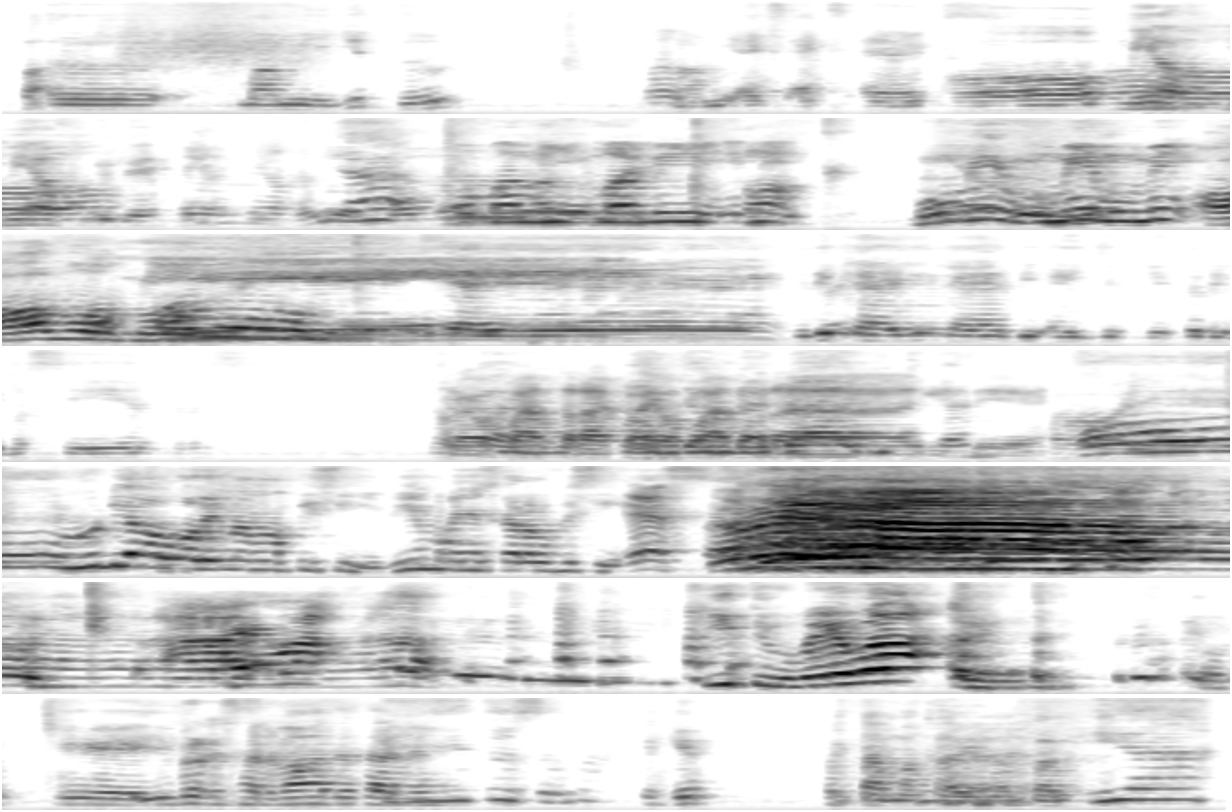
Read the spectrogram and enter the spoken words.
pak eh, mami gitu, mami XXX. Oh, Milf, Milf gitu ya. Iya. Oh, mami, mami ini. Mumi, Mumi, mumi. Oh, Mumi. Mumi. Iya, iya, iya. Jadi kayak kayak di Egypt gitu di Mesir terus Kleopatra dada gitu gitu kan. ya. Oh, lu diawalin nama VCD, makanya sekarang VCS. Gitu, wewa. Oke, ini berkesan banget ya Tan. Itu semua ke gap pertama kali nonton iya.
